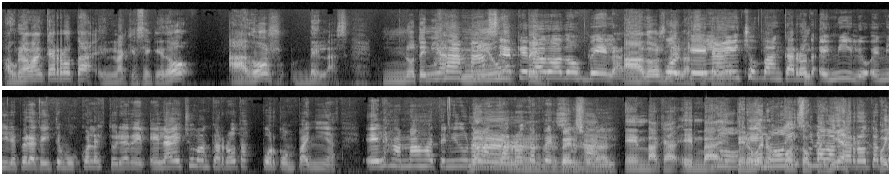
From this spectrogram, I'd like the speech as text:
A una bancarrota en la que se quedó a dos velas. No tenía Jamás ni un se ha quedado a dos velas. A dos porque velas se él ha hecho bancarrota. Emilio, Emilio, espérate, y te busco la historia de él. Él ha hecho bancarrotas por compañías. Él jamás ha tenido una No, no, no, bancarrota no, no, no. personal. Personal. En vaca- en ba- No, pero él bueno, no por hizo una compañía. bancarrota Oye,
